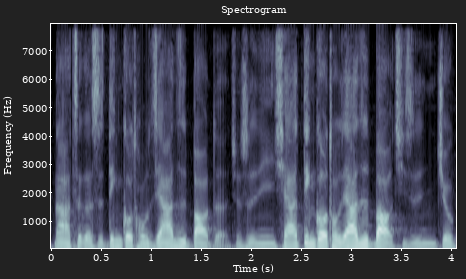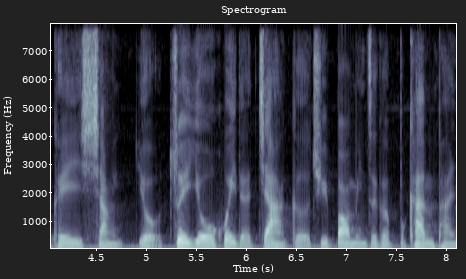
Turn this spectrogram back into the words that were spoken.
那这个是订购《投资家日报》的，就是你现在订购《投资家日报》，其实你就可以享有最优惠的价格去报名这个不看盘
